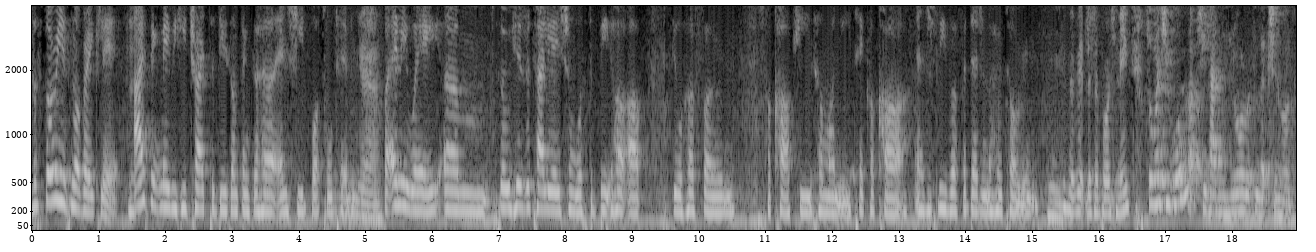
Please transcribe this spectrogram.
the story is not very clear. I think maybe he tried to do something to her and she bottled him. Yeah. But anyway, um, so his retaliation was to beat her up, steal her phone, her car keys, her money, take her car, and just leave her for dead in the hotel room. Seems a bit disproportionate. So when she woke up, she had no recollection of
